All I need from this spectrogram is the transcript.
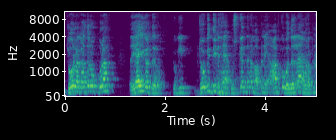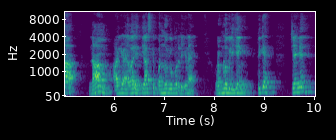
ज़ोर लगाते रहो, पूरा तैयारी करते रहो, क्योंकि जो भी दिन है, उसके अंदर हम अपने आप को बदलना है और अपना नाम आगे आने वाले इतिहास के पन्नों के ऊपर लिखना है और हम लोग लिखेंगे, ठीक है? जय हिंद।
